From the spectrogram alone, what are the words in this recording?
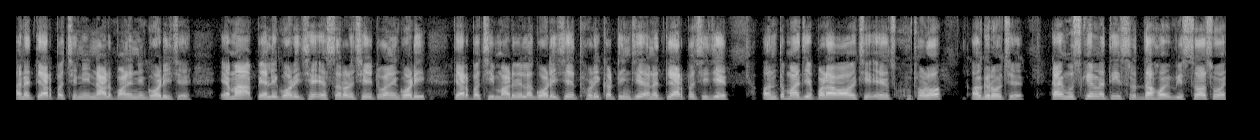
અને ત્યાર પછીની નાળ પાણીની ઘોડી છે. એમાં પહેલી ઘોડી છે એ સરળ છે ઈટવાની ઘોડી, ત્યાર પછી માળવેલા ઘોડી છે થોડી કઠિન છે અને ત્યાર પછી જે અંતમાં જે પડાવ આવે છે એ થોડો અઘરો છે. કાંઈ મુશ્કેલ નથી, શ્રદ્ધા હોય, વિશ્વાસ હોય,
